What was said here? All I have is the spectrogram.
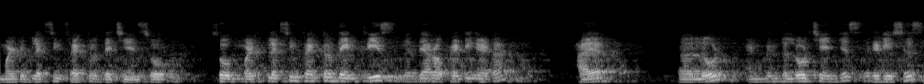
multiplexing factor they change. So so multiplexing factor they increase when they are operating at a higher uh, load and when the load changes reduces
